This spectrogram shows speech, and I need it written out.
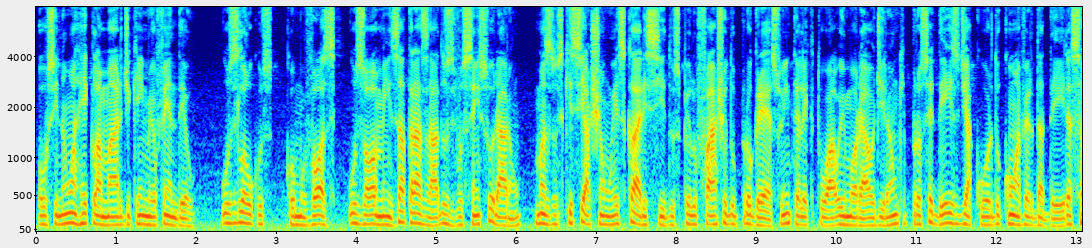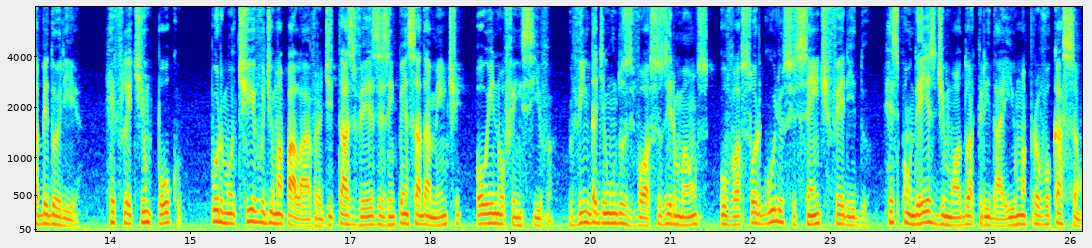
ou se não a reclamar de quem me ofendeu. Os loucos, como vós, os homens atrasados vos censuraram, mas os que se acham esclarecidos pelo facho do progresso intelectual e moral dirão que procedeis de acordo com a verdadeira sabedoria. refleti um pouco, por motivo de uma palavra dita às vezes impensadamente, ou inofensiva, vinda de um dos vossos irmãos, o vosso orgulho se sente ferido. Respondeis de modo a criar daí uma provocação.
